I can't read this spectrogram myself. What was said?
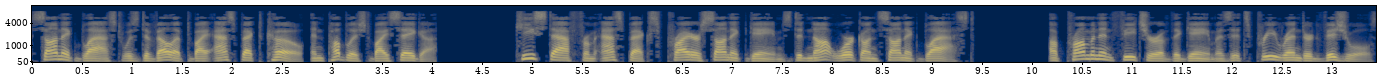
Sonic Blast was developed by Aspect Co., and published by Sega. Key staff from Aspect's prior Sonic games did not work on Sonic Blast. A prominent feature of the game is its pre-rendered visuals,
